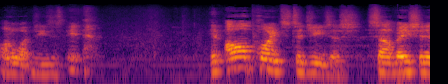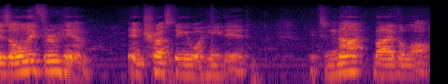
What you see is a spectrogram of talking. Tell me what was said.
on what Jesus it, it all points to Jesus. Salvation is only through him and trusting in what he did. It's not by the law.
